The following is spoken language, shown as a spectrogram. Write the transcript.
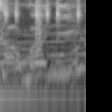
count money.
